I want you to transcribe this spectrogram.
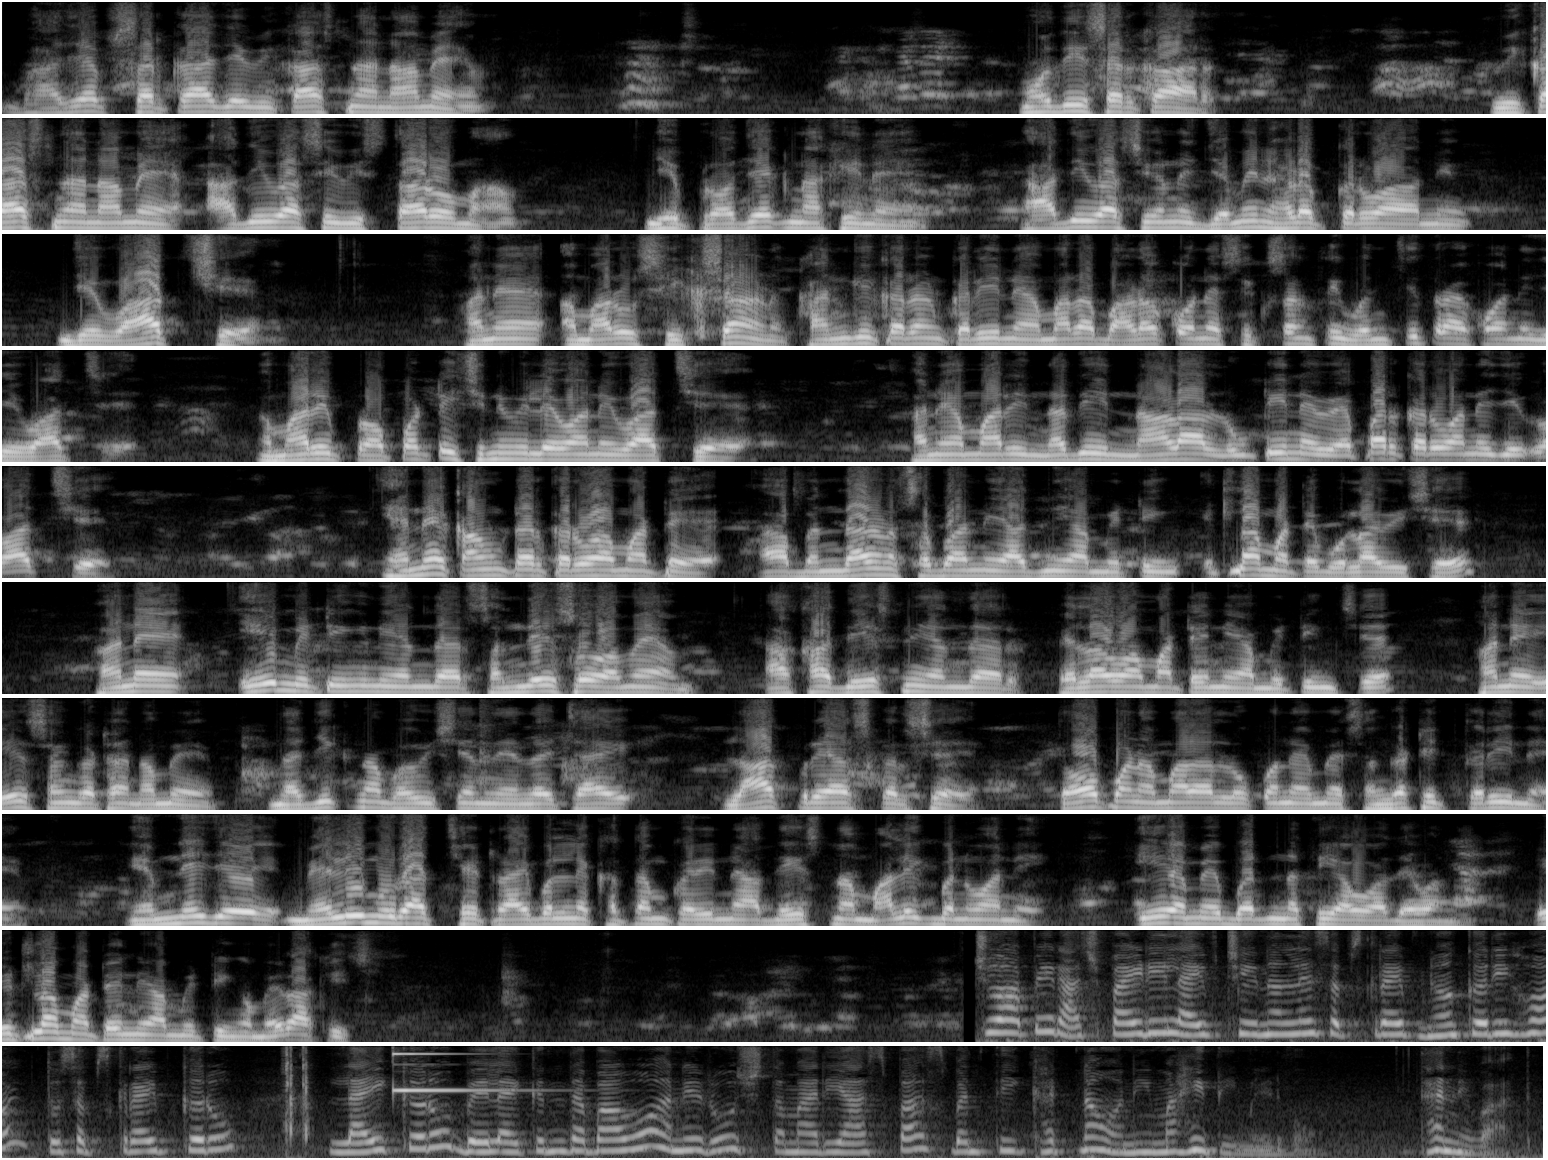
ભાજપ સરકાર જે વિકાસના નામે મોદી સરકાર વિકાસના નામે આદિવાસી વિસ્તારોમાં જે પ્રોજેક્ટ નાખીને આદિવાસીઓને જમીન હડપ કરવાની જે વાત છે અને અમારું શિક્ષણ, ખાનગીકરણ કરીને અમારા બાળકોને શિક્ષણથી વંચિત રાખવાની જે વાત છે, અમારી પ્રોપર્ટી છીનવી લેવાની વાત છે અને અમારી નદી, નાળા લૂંટીને વેપાર કરવાની જે વાત છે, એને કાઉન્ટર કરવા માટે આ બંધારણ સભાની આજની આ મિટિંગ એટલા માટે બોલાવી છે. અને એ મિટિંગની અંદર સંદેશો અમે આખા દેશની અંદર ફેલાવવા માટેની આ મિટિંગ છે. અને એ સંગઠન અમે નજીકના ભવિષ્યની અંદર ચાહે લાખ પ્રયાસ કરશે, તો પણ અમારા લોકોને અમે સંગઠિત કરીને એમની જે મેલી મુરાદ છે, ટ્રાઇબલને ખતમ કરીને આ દેશના માલિક બનવાની, એ અમે બંધ નથી આવવા દેવાના. એટલા માટેની આ મિટિંગ અમે રાખી છે. જો આપે રાજપાયડી લાઈવ ચેનલને સબસ્ક્રાઇબ ન કરી હોય, તો સબસ્ક્રાઇબ કરો, લાઈક કરો, બેલ આઇકન દબાવો અને રોજ તમારી આસપાસ બનતી ઘટનાઓની માહિતી મેળવો. ધન્યવાદ.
